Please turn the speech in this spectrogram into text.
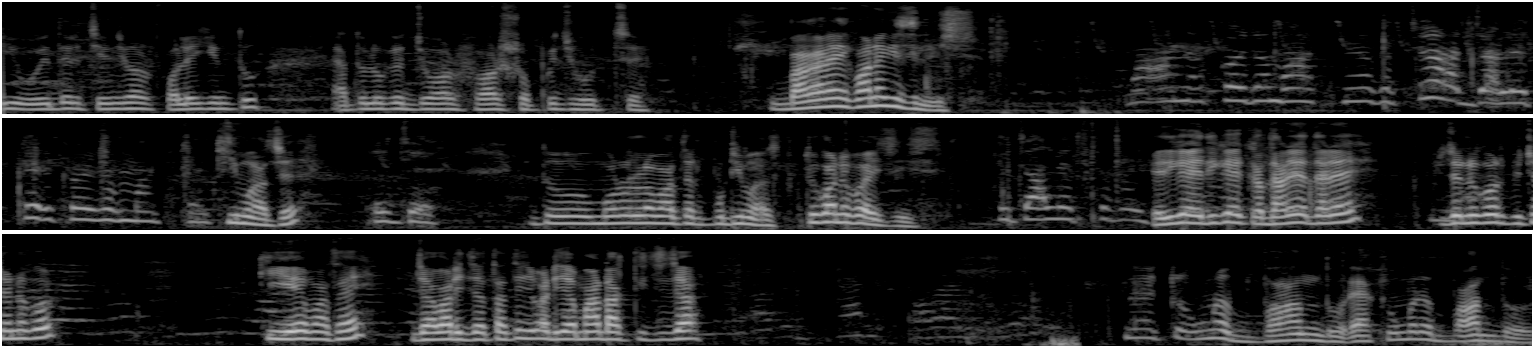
এই ওয়েদার চেঞ্জ হওয়ার ফলে কিন্তু এত লোকের জ্বর ফর সব কিছু হচ্ছে। বাগানে কনে গেছিলিস? কি মাছ এই যে তো মরলা মাছ আর পুঁটি মাছ। তুই কনে পাইছিস? এদিকে এদিকে দাঁড়িয়ে দাঁড়িয়ে। পিছনে কর পিছনে কর। কি এ মাথায়? যা বাড়ি যা তাতে বাড়ি যা মা ডাকতেছি যা। একটা বান্দর এক নম্বরে বান্দর।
